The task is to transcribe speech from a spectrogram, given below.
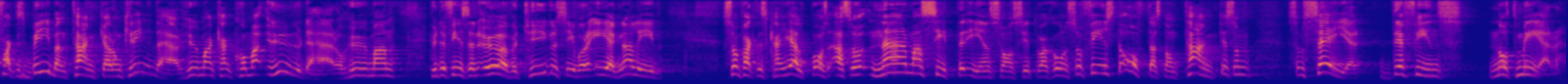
faktiskt Bibeln tankar omkring det här. Hur man kan komma ur det här och hur, man, hur det finns en övertygelse i våra egna liv som faktiskt kan hjälpa oss. Alltså när man sitter i en sån situation så finns det oftast någon tanke som, som säger det finns något mer.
